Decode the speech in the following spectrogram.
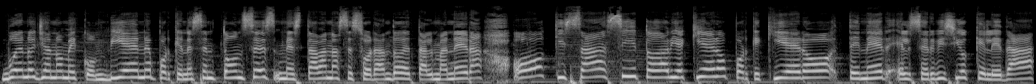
bueno, ya no me conviene porque en ese entonces me estaban asesorando de tal manera o quizás sí, todavía quiero porque quiero tener el servicio que le da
